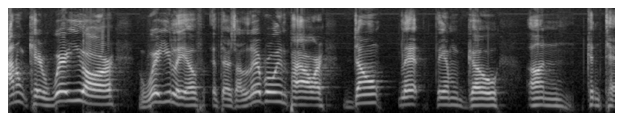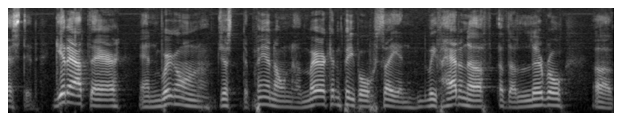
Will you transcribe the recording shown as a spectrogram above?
I don't care where you are, where you live. If there's a liberal in power, don't let them go uncontested get out there and we're going to just depend on the American people saying we've had enough of the liberal, uh,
